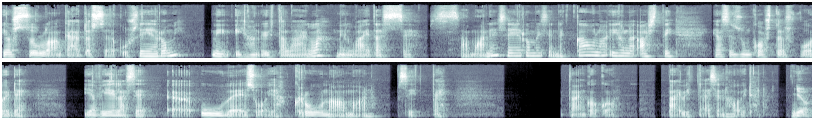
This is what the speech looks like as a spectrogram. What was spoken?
jos sulla on käytössä joku seerumi, niin ihan yhtä lailla, niin laita se samainen seerumi sinne kaula iholle asti ja se sun kosteusvoide ja vielä se ö, UV-suoja kruunaamaan sitten tämän koko päivittäisen hoidon. Joo,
